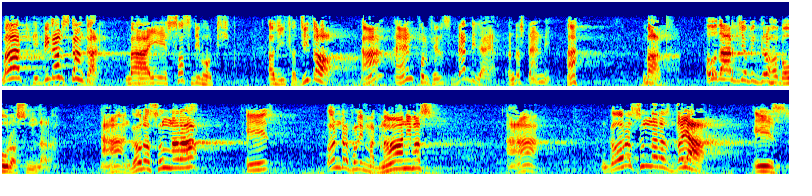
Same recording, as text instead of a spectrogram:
But he becomes conquered by a such devotee. Ajita, Jita, huh? and fulfills that desire. Understand me? Huh? But Audarja Vigraha Gaura Sundara. Gaura Sundara is wonderfully magnanimous. Ah, Gaura Sundara's daya is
